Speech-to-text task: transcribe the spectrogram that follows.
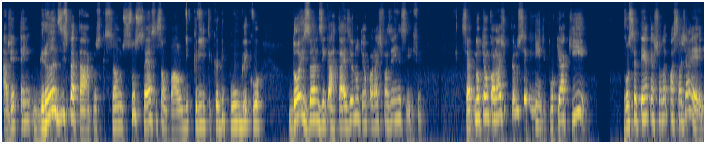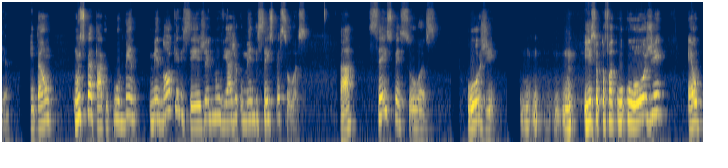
a gente tem grandes espetáculos que são sucesso em São Paulo, de crítica, de público. Dois anos em cartaz e eu não tenho coragem de fazer em Recife. Certo? Não tenho coragem pelo seguinte, porque aqui você tem a questão da passagem aérea. Então, um espetáculo, por menor que ele seja, ele não viaja com menos de seis pessoas. Tá? Seis pessoas hoje. Isso eu estou falando. O, o, hoje é o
